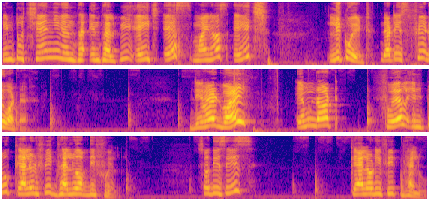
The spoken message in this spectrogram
into change in enth enthalpy H s minus H liquid that is feed water divided by m dot fuel into calorific value of the fuel. So, this is calorific value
